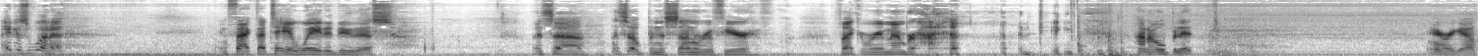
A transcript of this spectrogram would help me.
I just want to, in fact, I'll tell you a way to do this. Let's, uh, let's open the sunroof here. If I can remember how to, how to open it. There we go.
